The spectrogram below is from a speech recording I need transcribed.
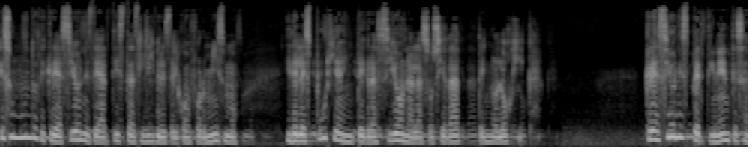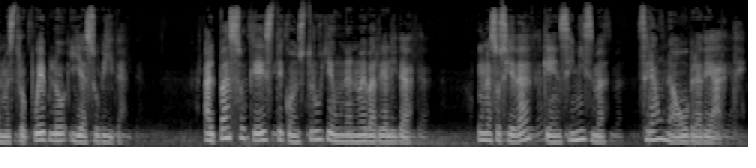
es un mundo de creaciones de artistas libres del conformismo y de la espuria integración a la sociedad tecnológica. creaciones pertinentes a nuestro pueblo y a su vida, al paso que éste construye una nueva realidad, una sociedad que en sí misma será una obra de arte.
